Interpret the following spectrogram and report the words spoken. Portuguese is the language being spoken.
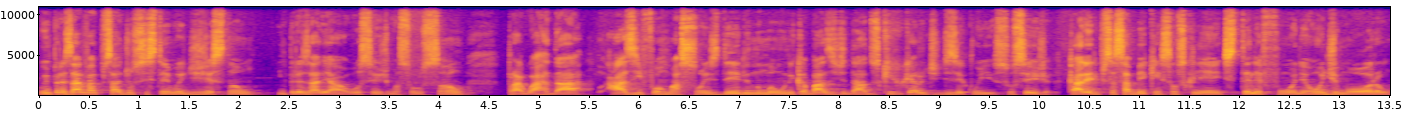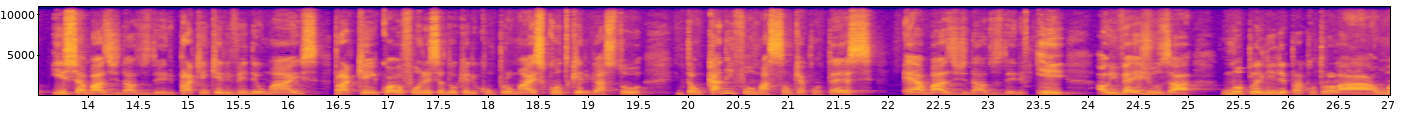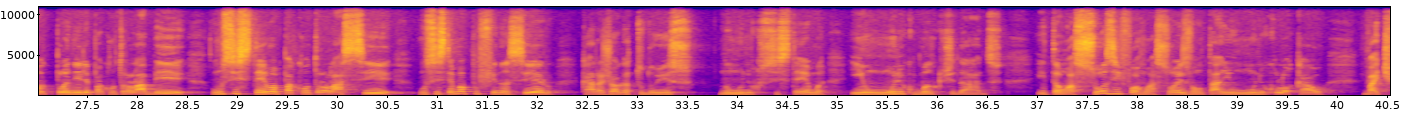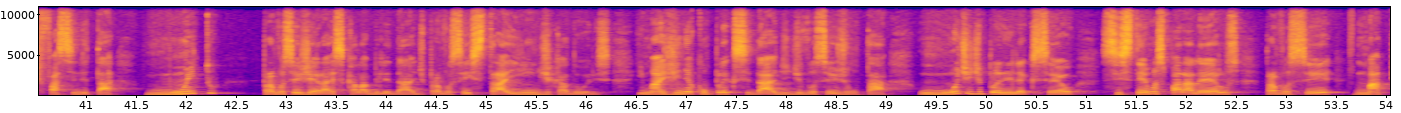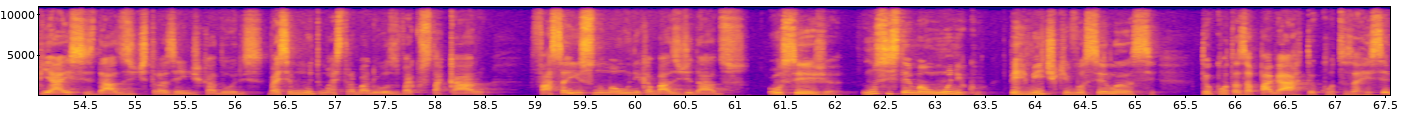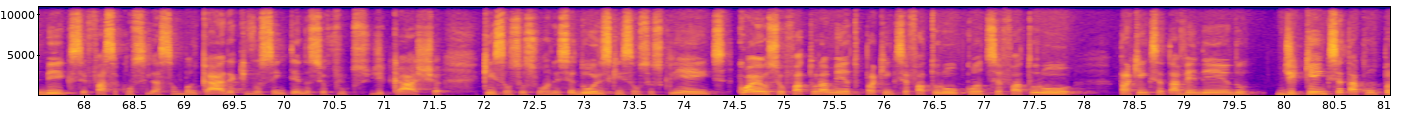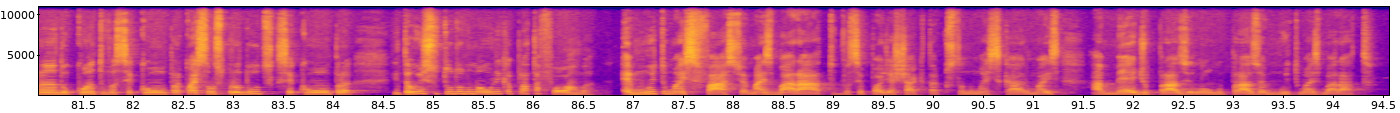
O empresário vai precisar de um sistema de gestão empresarial, ou seja, uma solução para guardar as informações dele numa única base de dados. O que eu quero te dizer com isso? Ou seja, cara, ele precisa saber quem são os clientes, telefone, onde moram. Isso é a base de dados dele. Para quem que ele vendeu mais, para quem, qual é o fornecedor que ele comprou mais, quanto que ele gastou. Então, cada informação que acontece é a base de dados dele. E ao invés de usar uma planilha para controlar A, uma planilha para controlar B, um sistema para controlar C, um sistema para o financeiro, cara, joga tudo isso num único sistema em um único banco de dados. Então as suas informações vão estar em um único local. Vai te facilitar muito para você gerar escalabilidade, para você extrair indicadores. Imagine a complexidade de você juntar um monte de planilha Excel, sistemas paralelos para você mapear esses dados e te trazer indicadores. Vai ser muito mais trabalhoso, vai custar caro. Faça isso numa única base de dados. Ou seja, um sistema único permite que você lance teu contas a pagar, teu contas a receber, que você faça conciliação bancária, que você entenda seu fluxo de caixa, quem são seus fornecedores, quem são seus clientes, qual é o seu faturamento, para quem que você faturou, quanto você faturou, para quem que você está vendendo, de quem que você está comprando, quanto você compra, quais são os produtos que você compra. Então isso tudo numa única plataforma é muito mais fácil, é mais barato. Você pode achar que está custando mais caro, mas a médio prazo e longo prazo é muito mais barato.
